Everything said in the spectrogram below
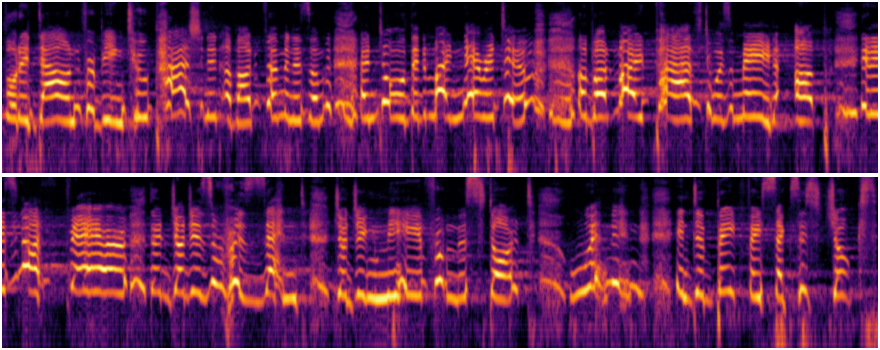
voted down for being too passionate about feminism, and told that my narrative about my past was made up. It is not fair that judges resent judging me from the start. Women in debate face sexist jokes,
